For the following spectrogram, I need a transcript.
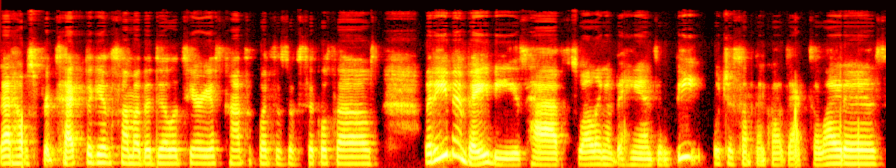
that helps protect against some of the deleterious consequences of sickle cells. But even babies have swelling of the hands and feet, which is something called dactylitis,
